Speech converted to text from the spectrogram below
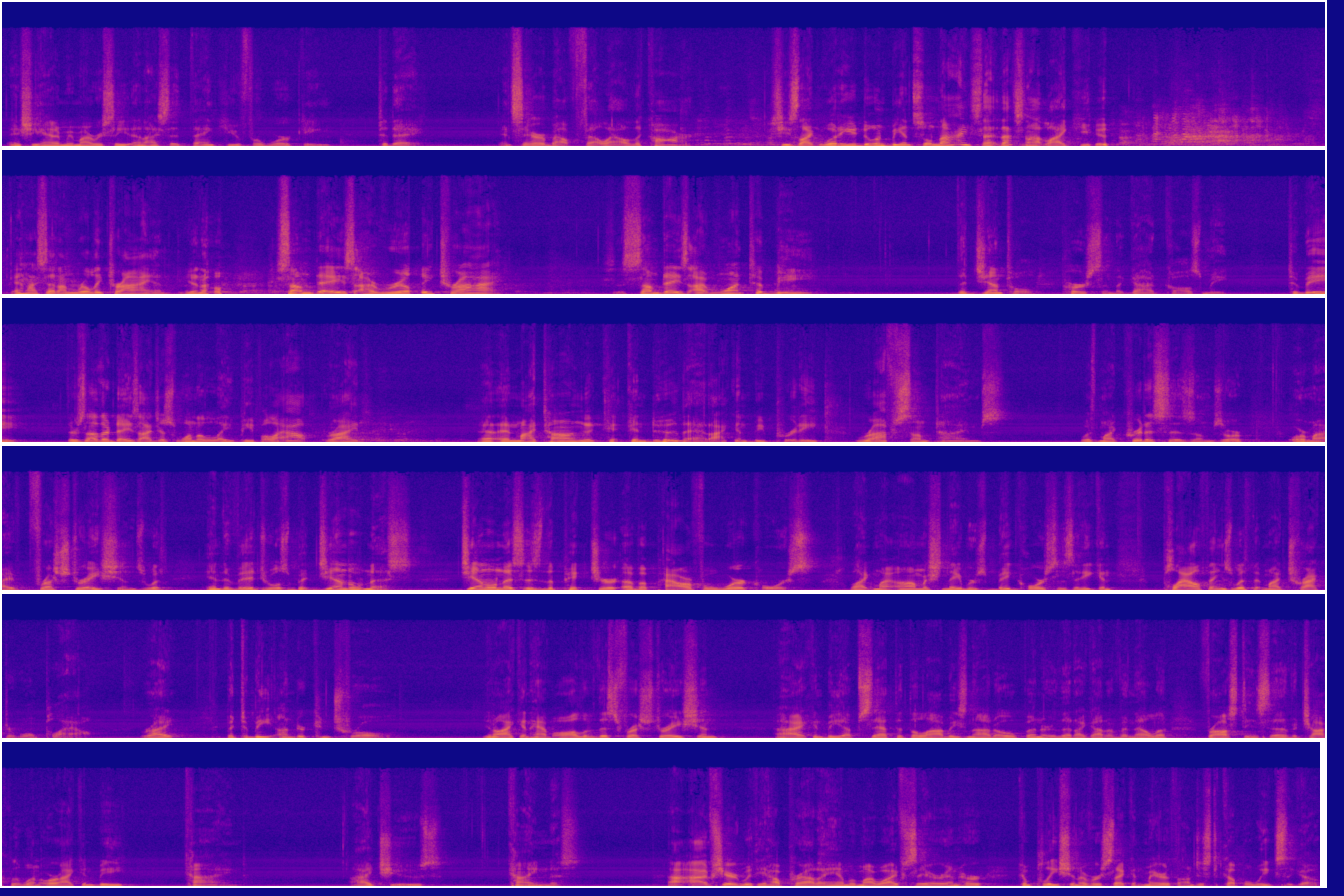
and she handed me my receipt and I said, Thank you for working today. And Sarah about fell out of the car. She's like, What are you doing being so nice? That, that's not like you. And I said, I'm really trying, you know? Some days I really try. Some days I want to be the gentle person that God calls me to be. There's other days I just want to lay people out, right? And, and my tongue can, can do that. I can be pretty rough sometimes with my criticisms or, or my frustrations with individuals, but gentleness. Gentleness is the picture of a powerful workhorse, like my Amish neighbor's big horses that he can plow things with that my tractor won't plow, right? But to be under control. You know, I can have all of this frustration. I can be upset that the lobby's not open or that I got a vanilla frosting instead of a chocolate one, or I can be kind. I choose kindness. I, have shared with you how proud I am of my wife, Sarah, and her completion of her second marathon just a couple weeks ago.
